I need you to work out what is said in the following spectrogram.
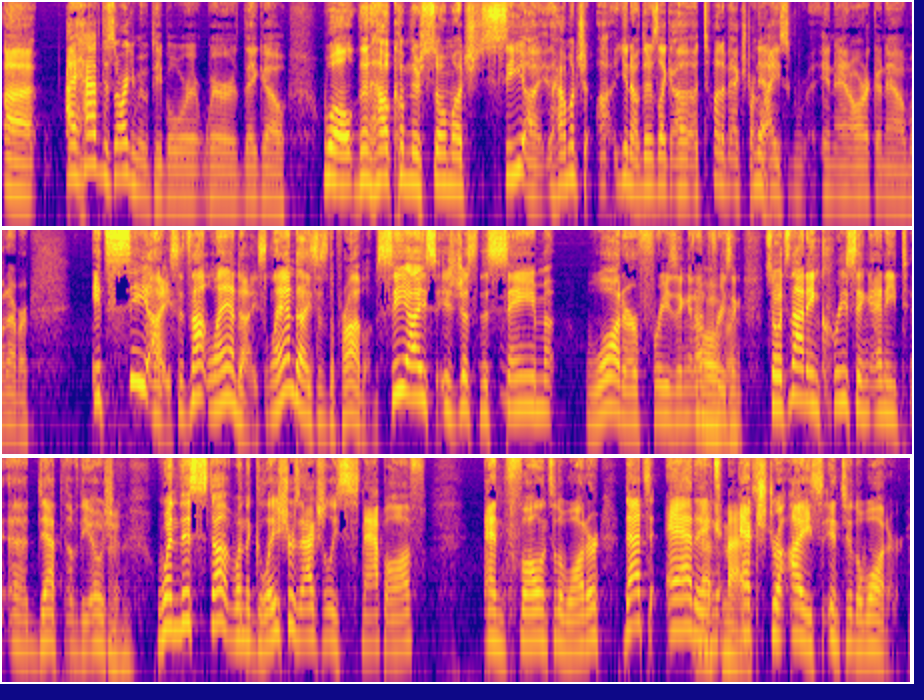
uh, I have this argument with people where, where they go, well, then how come there's so much sea ice? How much, uh, you know, there's like a, a ton of extra Yeah. ice in Antarctica now, and whatever. It's sea ice. It's not land ice. Land ice is the problem. Sea ice is just the same water freezing and Over. unfreezing. So it's not increasing any t- uh, depth of the ocean. Mm-hmm. When this stuff, when the glaciers actually snap off and fall into the water, that's adding That's extra ice into the water.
